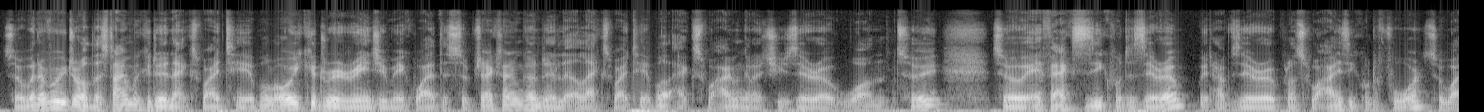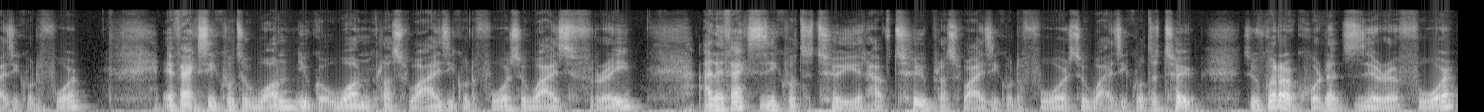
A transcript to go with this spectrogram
So whenever we draw this line, we could do an xy table, or you could rearrange and make y the subject. I'm going to do a little xy table, xy. I'm going to choose 0, 1, 2. So if x is equal to 0, we'd have 0 plus y is equal to 4, so y is equal to 4. If x is equal to 1, you've got 1 plus y is equal to 4, so y is 3. And if x is equal to 2, you'd have 2 plus y is equal to 4, so y is equal to 2. So we've got our coordinates 0, 4,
